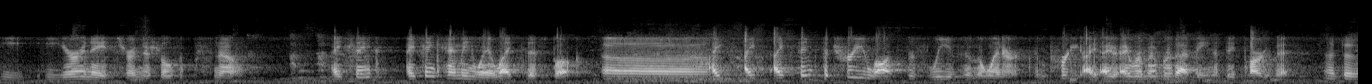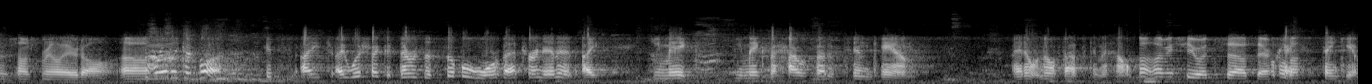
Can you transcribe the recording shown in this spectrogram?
he he urinates her initials in snow. I think I think Hemingway liked this book. Uh, I, I I think the tree lost its leaves in the winter. I'm pretty. I, I I remember that being a big part of it. That doesn't sound familiar at all. Um, it's a really good book. It's I I wish I could. There was a Civil War veteran in it. I he makes he makes a house out of tin cans. I don't know if that's going to help. Well, let me see what's out there. Okay, thank you.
